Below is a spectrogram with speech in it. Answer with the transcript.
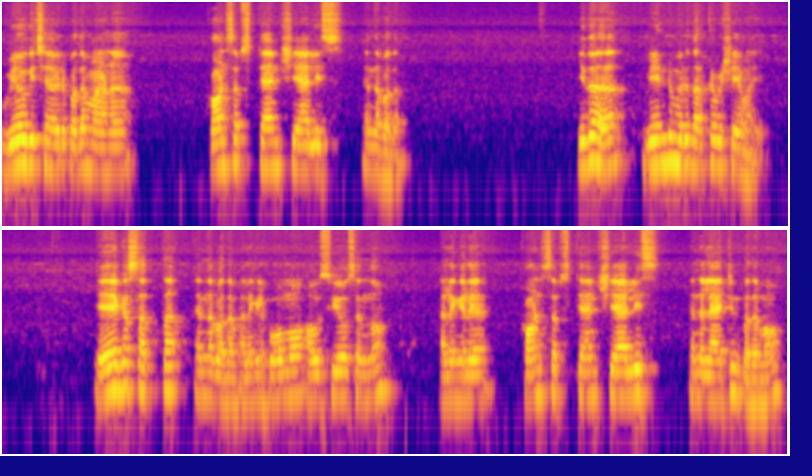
ഉപയോഗിച്ച ഒരു പദമാണ് കോൺസബ്സ്റ്റാൻഷ്യാലിസ് എന്ന പദം. ഇത് വീണ്ടും ഒരു തർക്ക വിഷയമായി ഏകസത്ത എന്ന പദം അല്ലെങ്കിൽ ഹോമോ ഔസിയോസ് എന്നോ അല്ലെങ്കിൽ കോൺസബ്സ്റ്റാൻഷ്യാലിസ് എന്ന ലാറ്റിൻ പദമോ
